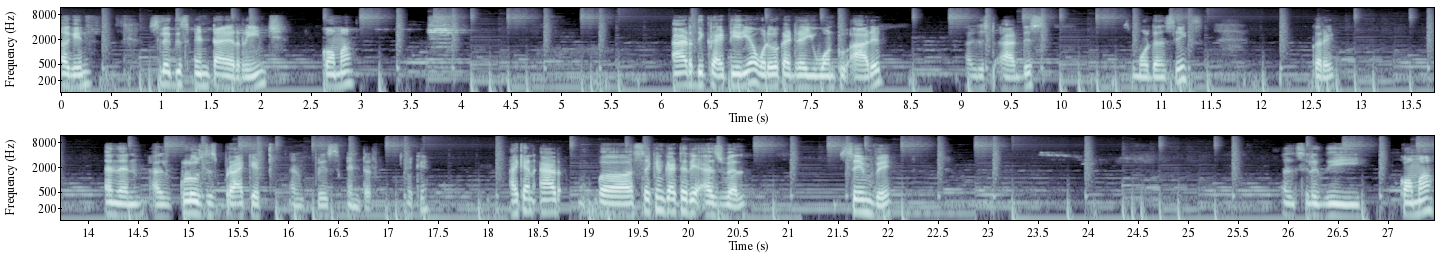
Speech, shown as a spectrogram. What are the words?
Again select this entire range comma. Add the criteria whatever criteria you want to add it. I'll just add this. It's more than six. Correct and then I'll close this bracket and press enter okay? I can add uh, second criteria as well same way. I'll select the comma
